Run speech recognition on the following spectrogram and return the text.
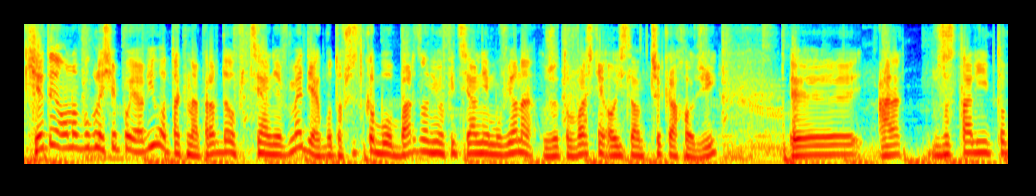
kiedy ono w ogóle się pojawiło tak naprawdę oficjalnie w mediach, bo to wszystko było bardzo nieoficjalnie mówione, że to właśnie o Islandczyka chodzi. Yy, a zostali to,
